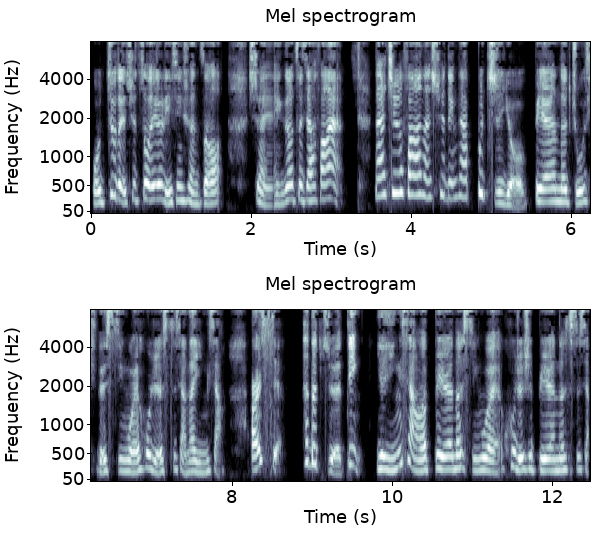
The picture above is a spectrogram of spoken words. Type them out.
我就得去做一个理性选择，选一个最佳方案。那这个方案的确定，它不只有别人的主体的行为或者思想在影响，而且。他的决定也影响了别人的行为，或者是别人的思想，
